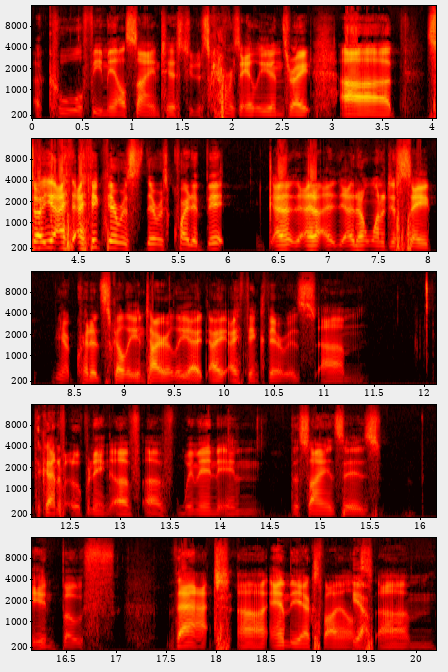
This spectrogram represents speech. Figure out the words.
a cool female scientist who discovers aliens, right? Uh, so yeah, I, th- I, think there was there was quite a bit. I, I, I don't want to just say you know credit Scully entirely. I, I, think there was um, the kind of opening of of women in the sciences in both that uh, and the X Files. Yeah. Um,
